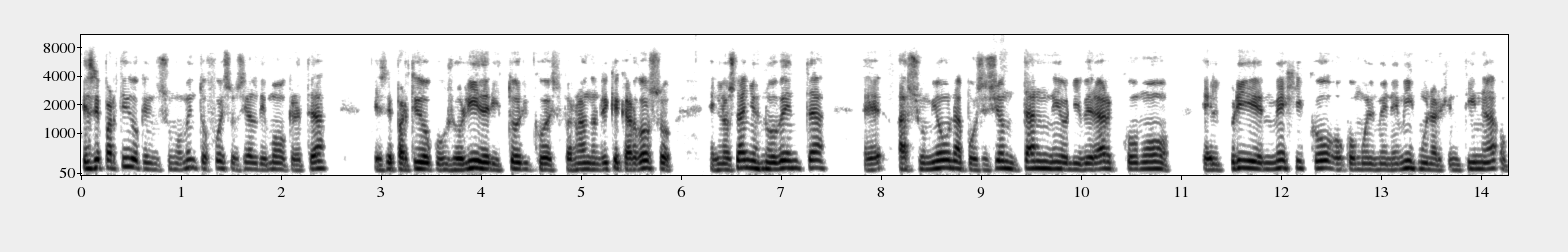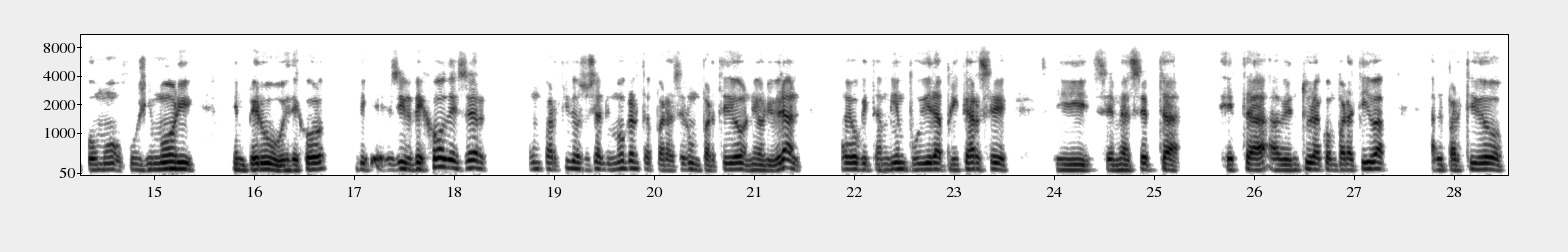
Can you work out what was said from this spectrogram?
Ese partido que en su momento fue socialdemócrata, ese partido cuyo líder histórico es Fernando Enrique Cardoso, en los años 90 eh, asumió una posición tan neoliberal como el PRI en México o como el menemismo en Argentina o como Fujimori en Perú. Es, dejó, es decir, dejó de ser un partido socialdemócrata para ser un partido neoliberal, algo que también pudiera aplicarse, si se me acepta esta aventura comparativa, al Partido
